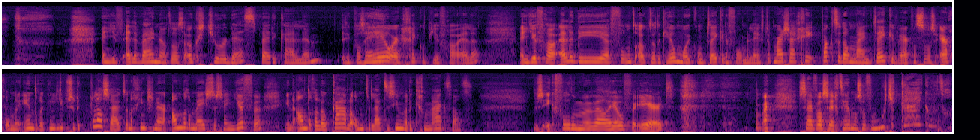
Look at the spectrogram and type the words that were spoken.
en juf Elle Wijnand was ook stewardess bij de KLM. Dus ik was heel erg gek op juffrouw Elle. En juffrouw Elle die eh, vond ook dat ik heel mooi kon tekenen voor mijn leeftijd. Maar zij pakte dan mijn tekenwerk, want ze was erg onder indruk. En liep ze de klas uit en dan ging ze naar andere meesters en juffen in andere lokalen om te laten zien wat ik gemaakt had. Dus ik voelde me wel heel vereerd. maar zij was echt helemaal zo van, moet je kijken wat.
